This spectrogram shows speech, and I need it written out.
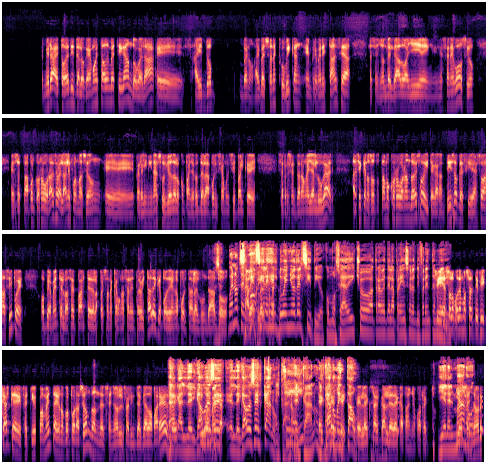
Mira, esto es de lo que hemos estado investigando, ¿verdad? Eh, hay dos, bueno, hay versiones que ubican en primera instancia al señor Delgado allí en, en ese negocio. Eso está por corroborarse, ¿verdad? La información eh, preliminar surgió de los compañeros de la Policía Municipal que se presentaron allá al lugar. Así que nosotros estamos corroborando eso y te garantizo que si eso es así, pues obviamente él va a ser parte de las personas que van a ser entrevistadas y que podrían aportar algún dato. Bueno, ¿Sabes si él es el dueño del sitio? Como se ha dicho a través de la prensa y los diferentes Sí, medios. eso lo podemos certificar que efectivamente hay una corporación donde el señor Félix Delgado aparece. Acá, el delgado ese, el delgado ese es el cano. El cano. Sí. El cano. El cano Sí, mentado. el exalcalde de Cataño, correcto. Y el y el hermano. señor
